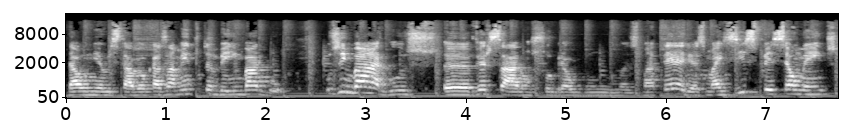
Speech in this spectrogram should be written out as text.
da união estável ao casamento, também embargou. Os embargos uh, versaram sobre algumas matérias, mas especialmente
